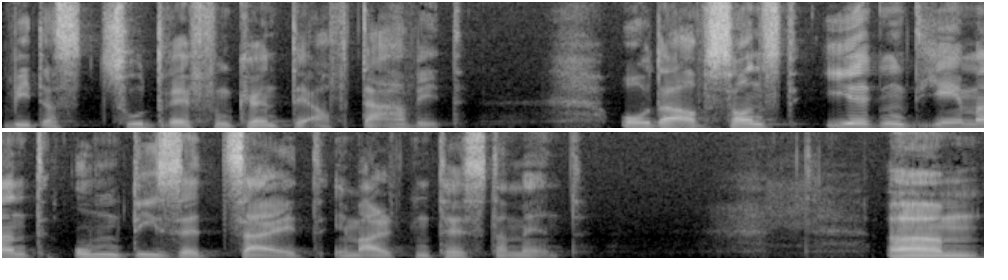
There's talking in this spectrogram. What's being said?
wie das zutreffen könnte auf David oder auf sonst irgendjemand um diese Zeit im Alten Testament. Ähm,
